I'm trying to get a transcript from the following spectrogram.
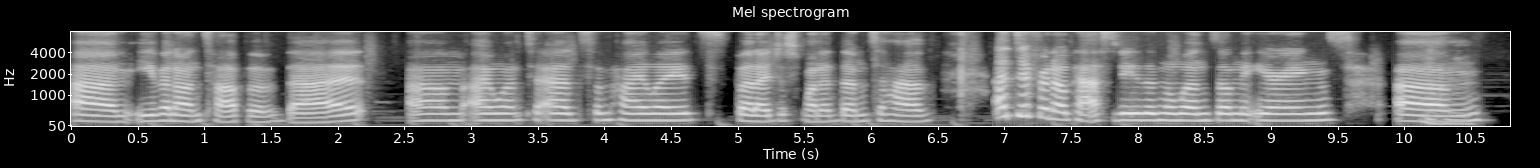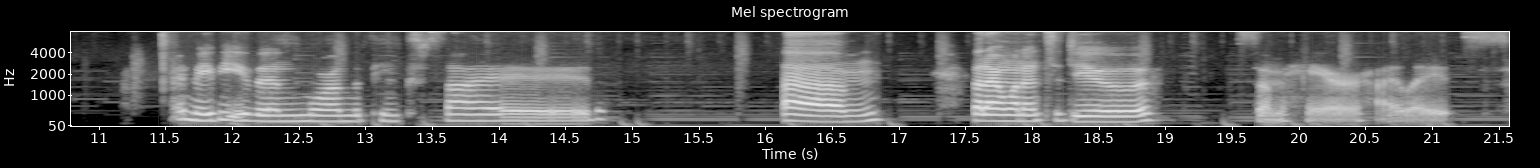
um even on top of that um i want to add some highlights but i just wanted them to have a different opacity than the ones on the earrings um Mhm. and maybe even more on the pink side um, but I wanted to do some hair highlights.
